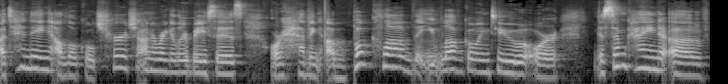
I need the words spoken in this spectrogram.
attending a local church on a regular basis, or having a book club that you love going to, or some kind of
